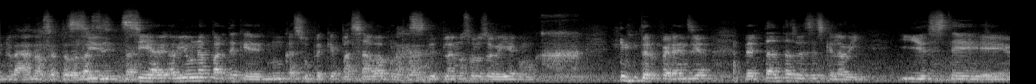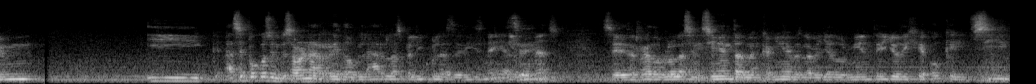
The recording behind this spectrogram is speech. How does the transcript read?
plano, se atoró la sí, cinta. Sí, ha- había una parte que nunca supe qué pasaba porque Ajá. de plano solo se veía como interferencia de tantas veces que la vi. Y este y hace poco se empezaron a redoblar las películas de Disney, Sí. algunas. Se redobló La Cenicienta, Blancanieves, La Bella Durmiente y yo dije, ok, si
